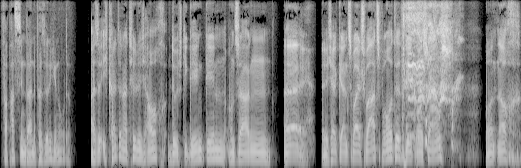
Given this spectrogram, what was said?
verpasst ihm deine persönliche Note. Also ich könnte natürlich auch durch die Gegend gehen und sagen, hey, ich hätte gern zwei Schwarzbrote, vier Croissants und noch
